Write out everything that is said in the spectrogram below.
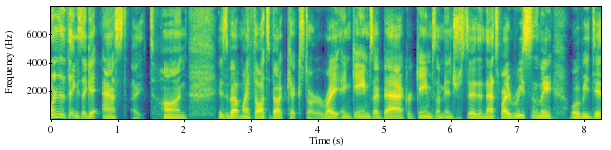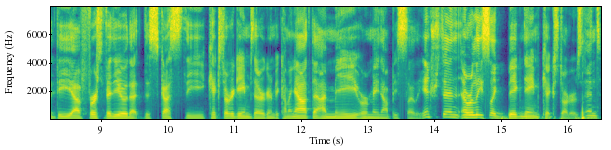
One of the things I get asked a ton is about my thoughts about Kickstarter, right? And games I back or games I'm interested in. And that's why recently, well, we did the uh, first video that discussed the Kickstarter games that are going to be coming out that I may or may not be slightly interested in, or at least like big name Kickstarters. And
